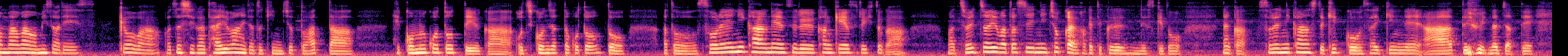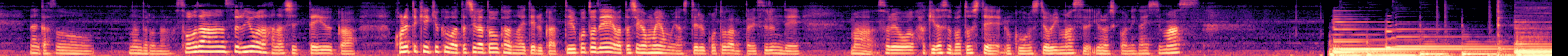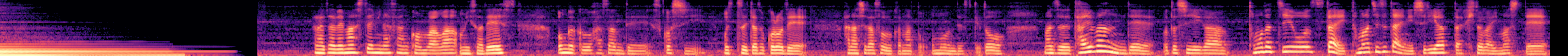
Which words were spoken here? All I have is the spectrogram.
こんばんはおみそです。今日は私が台湾にいた時にちょっとあったへこむことっていうか落ち込んじゃったこととあとそれに関連する関係する人が、まあ、ちょいちょい私にちょっかいをかけてくるんですけどなんかそれに関して結構最近ねあーっていう風になっちゃってなんかそのなんだろうな相談するような話っていうかこれって結局私がどう考えてるかっていうことで私がモヤモヤしてることだったりするんでまあそれを吐き出す場として録音しております。よろしくお願いします。改めまして皆さんこんばんはおみそです。音楽を挟んで少し落ち着いたところで話し出そうかなと思うんですけどまず台湾で私が友達を伝い友達伝いに知り合った人がいまして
